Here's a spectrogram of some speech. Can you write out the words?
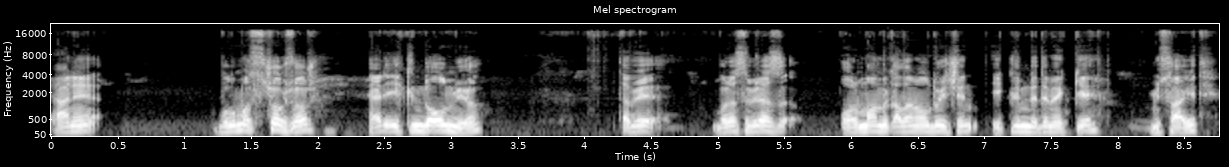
Yani bulması çok zor. Her iklimde olmuyor. Tabi burası biraz ormanlık alan olduğu için iklim de demek ki müsait.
